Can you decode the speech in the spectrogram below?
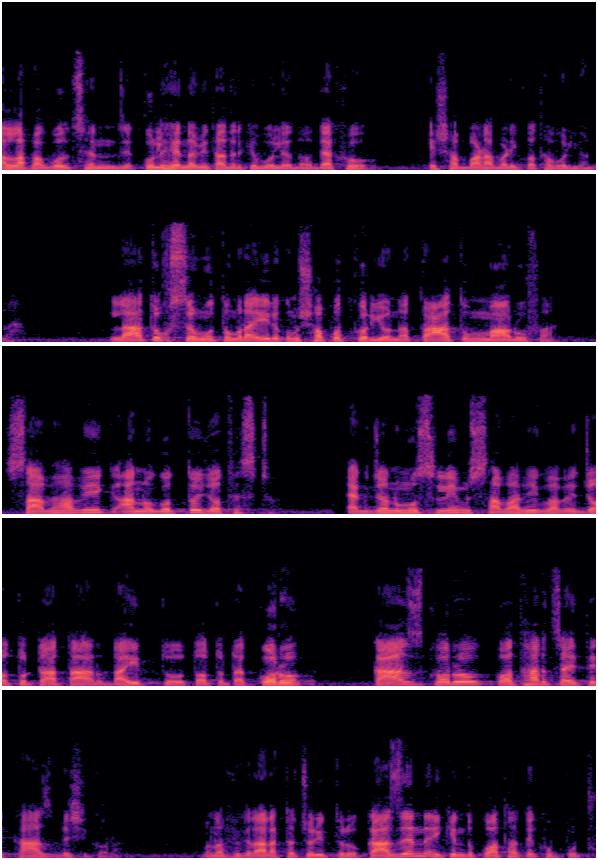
আল্লাহ পাক বলছেন যে, কুল, হে নবী, তাদেরকে বলে দাও, দেখো, এসব বাড়াবাড়ি কথা বলিও না। লা তোমরা এইরকম শপথ করিও না তা তুম মারুফা, স্বাভাবিক আনুগত্যই যথেষ্ট। একজন মুসলিম স্বাভাবিকভাবে যতটা তার দায়িত্ব, ততটা করো, কাজ করো, কথার চাইতে কাজ বেশি করো। মোনাফিকের আর একটা চরিত্র, কাজে নেই কিন্তু কথাতে খুব পটু।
